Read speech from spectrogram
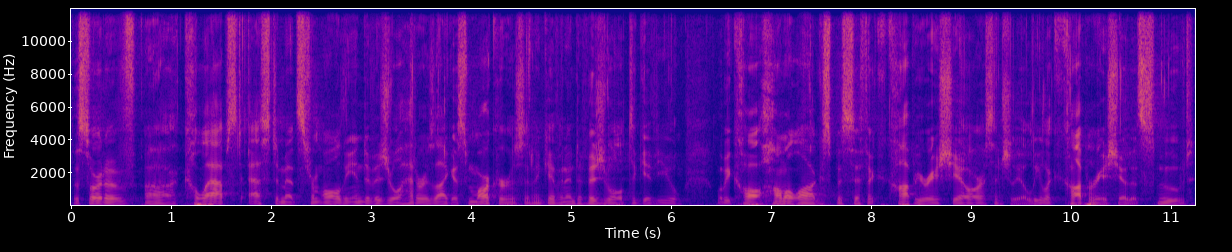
the sort of uh, collapsed estimates from all the individual heterozygous markers in a given individual to give you what we call homolog specific copy ratio, or essentially allelic copy ratio that's smoothed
